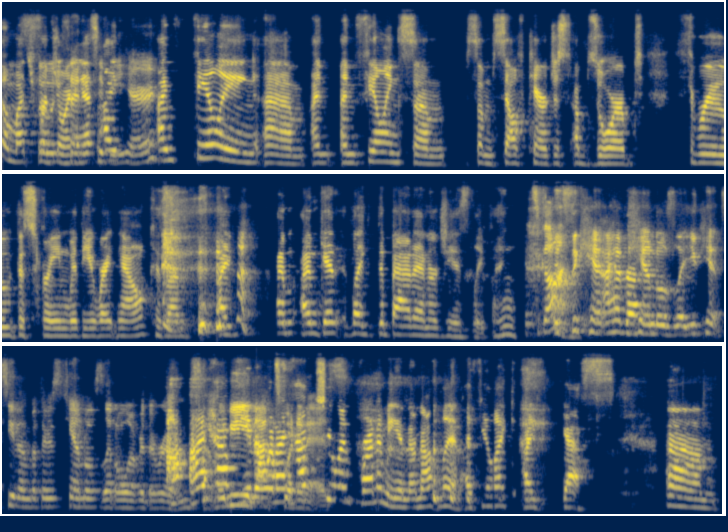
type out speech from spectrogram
so much so for joining us. I, am feeling um, I'm I'm feeling some some self care just absorbed through the screen with you right now because I'm I, I'm I'm getting like the bad energy is leaving. It's gone. It's the can. I have the, candles lit. You can't see them, but there's candles lit all over the room. I, I have you know what, what I have two in front of me and they're not lit. I feel like I yes. Um,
